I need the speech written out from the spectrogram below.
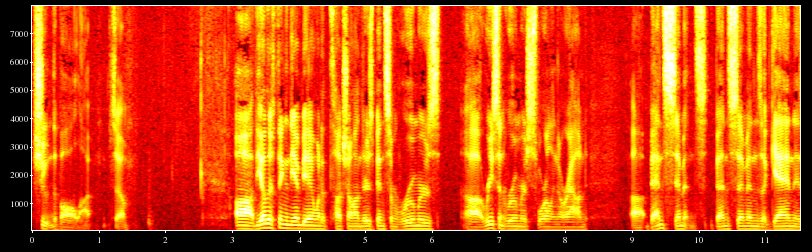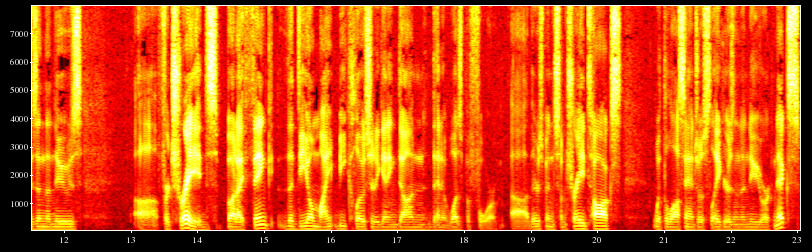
shooting the ball a lot. So Uh, the other thing in the NBA I wanted to touch on, there's been some rumors, uh, recent rumors swirling around. Uh, ben Simmons. Ben Simmons, again, is in the news uh, for trades, but I think the deal might be closer to getting done than it was before. Uh, there's been some trade talks with the Los Angeles Lakers and the New York Knicks.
